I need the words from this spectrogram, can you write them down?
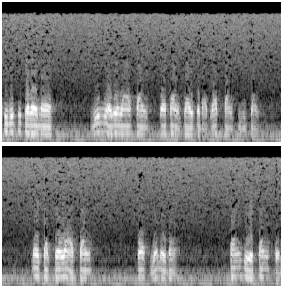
ที่นิพพิจารณาหรือเมื่อเวลาฟังก็ตั้งใจสดับรับฟังจริงจังไม่สักแต่ว่าฟังก็เสียในได้ฟังเหตุฟังผล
